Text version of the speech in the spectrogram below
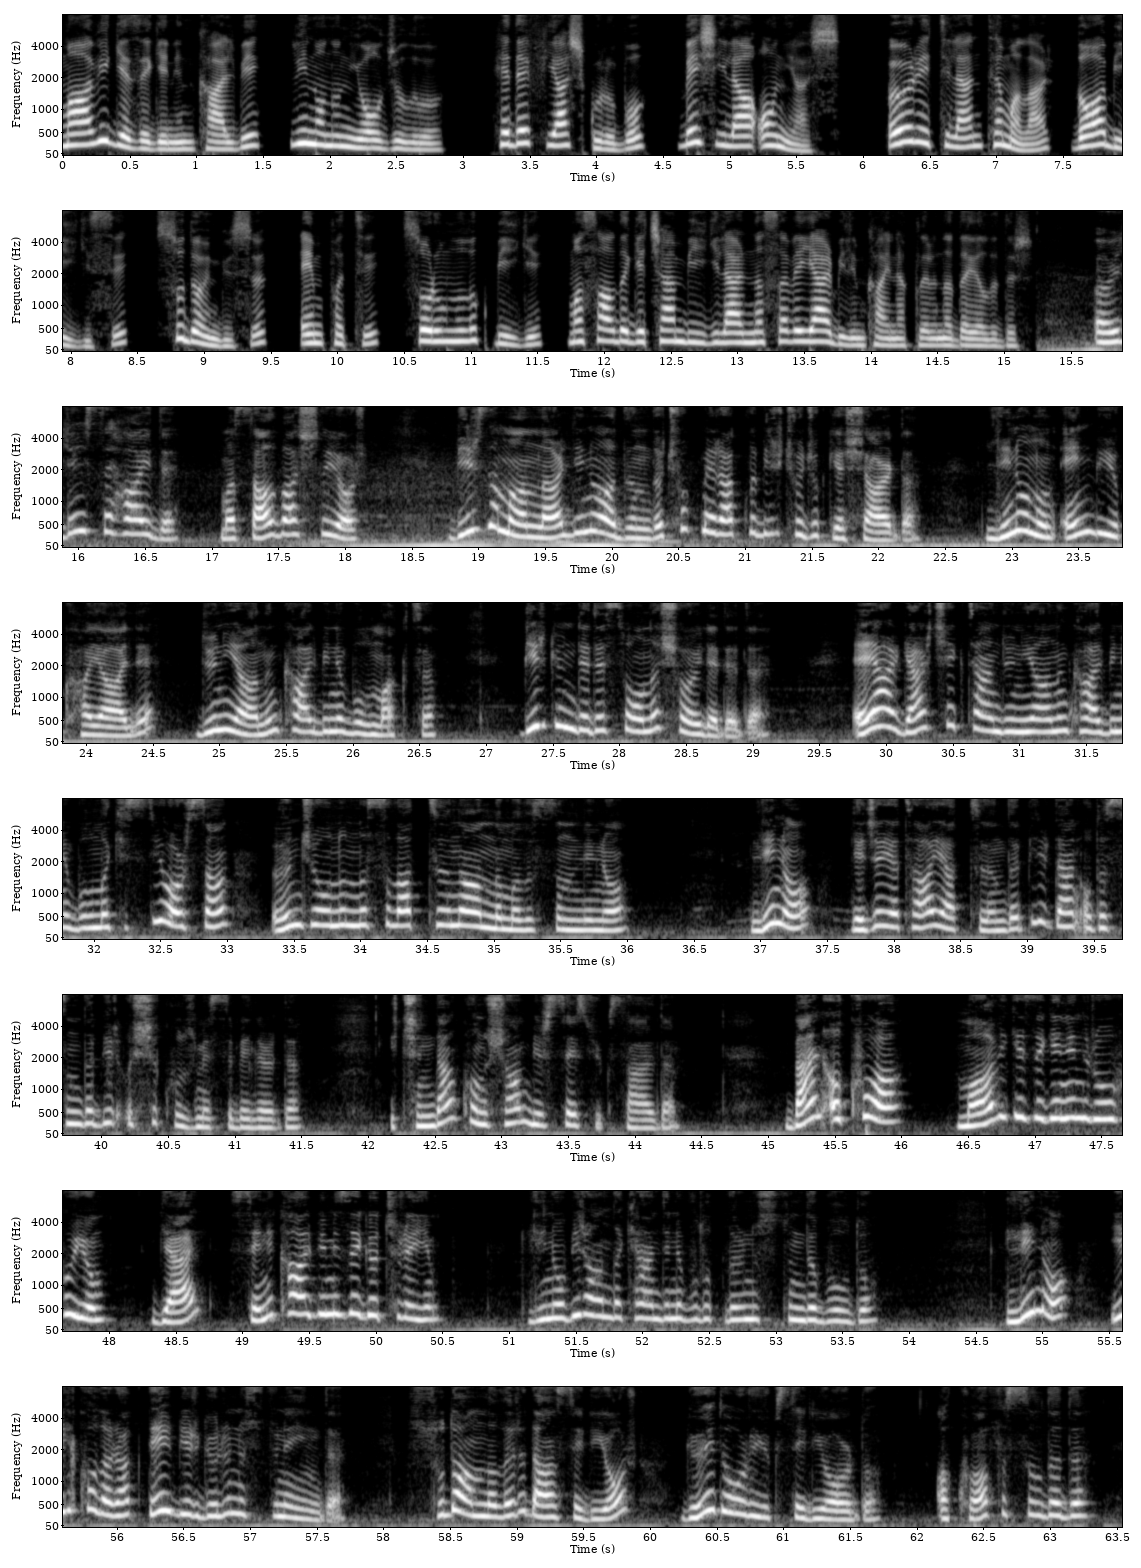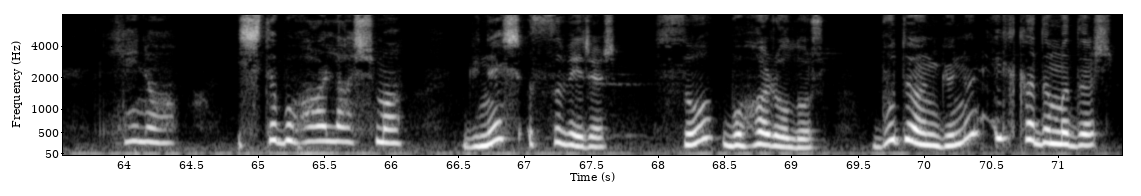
Mavi gezegenin kalbi, Lino'nun yolculuğu. Hedef yaş grubu, 5 ila 10 yaş. Öğretilen temalar, doğa bilgisi, su döngüsü, empati, sorumluluk bilgi, masalda geçen bilgiler NASA ve yer bilim kaynaklarına dayalıdır. Öyleyse haydi, masal başlıyor. Bir zamanlar Lino adında çok meraklı bir çocuk yaşardı. Lino'nun en büyük hayali dünyanın kalbini bulmaktı. Bir gün dedesi ona şöyle dedi. Eğer gerçekten dünyanın kalbini bulmak istiyorsan önce onun nasıl attığını anlamalısın Lino. Lino gece yatağa yattığında birden odasında bir ışık huzmesi belirdi. İçinden konuşan bir ses yükseldi. Ben Aqua, mavi gezegenin ruhuyum. Gel, seni kalbimize götüreyim. Lino bir anda kendini bulutların üstünde buldu. Lino ilk olarak dev bir gölün üstüne indi. Su damlaları dans ediyor, göğe doğru yükseliyordu. Aqua fısıldadı. Lino, işte buharlaşma. Güneş ısı verir, su buhar olur. Bu döngünün ilk adımıdır.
